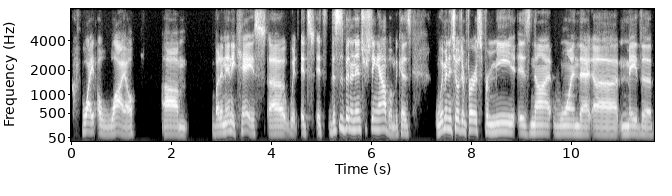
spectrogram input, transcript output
quite a while. Um, but in any case, uh, it's it's this has been an interesting album because Women and Children First for me is not one that uh made the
